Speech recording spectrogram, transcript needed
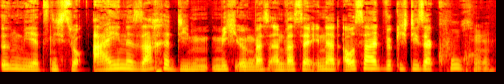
irgendwie jetzt nicht so eine Sache, die mich irgendwas an was erinnert, außer halt wirklich dieser Kuchen.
